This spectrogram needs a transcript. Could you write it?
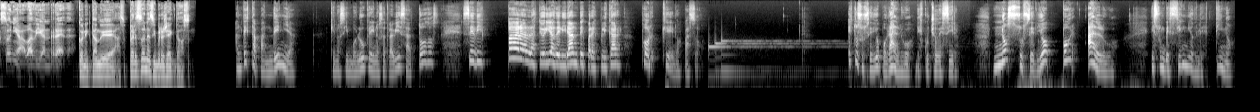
Sonia Abadi en Red. Conectando ideas, personas y proyectos. Ante esta pandemia que nos involucra y nos atraviesa a todos, se disparan las teorías delirantes para explicar por qué nos pasó. Esto sucedió por algo, escucho decir. No sucedió por algo. Es un designio del destino,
